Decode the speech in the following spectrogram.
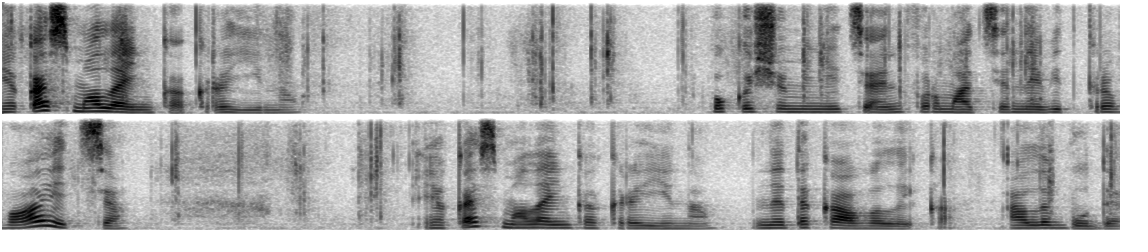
Якась маленька країна. Поки що мені ця інформація не відкривається. Якась маленька країна, не така велика, але буде.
